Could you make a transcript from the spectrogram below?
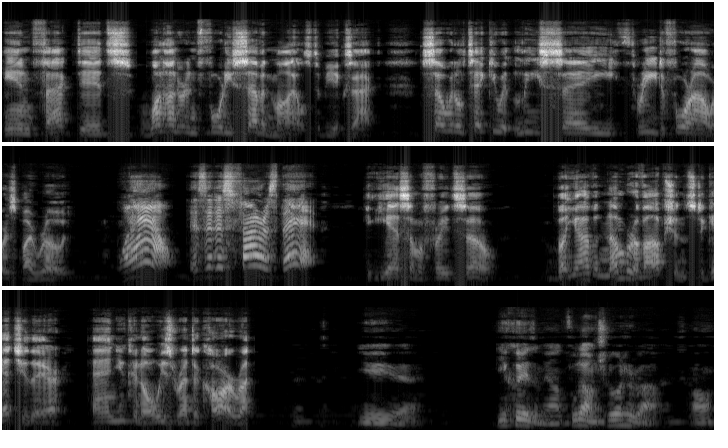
In fact, it's 147 miles to be exact. So it'll take you at least, say, three to four hours by road. Wow, is it as far as that? Yes, I'm afraid so. But you have a number of options to get you there, and you can always rent a car right 你你可以怎么样？租辆车是吧？好，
